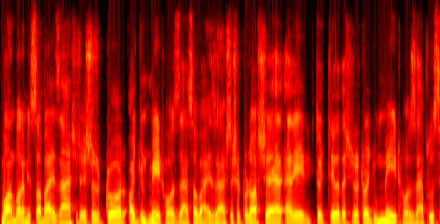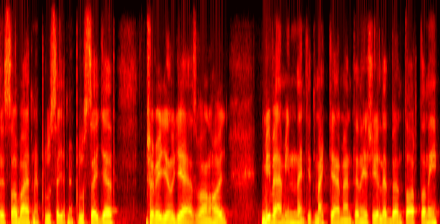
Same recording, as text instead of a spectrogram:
van valami szabályzás, és, és akkor adjunk még hozzá szabályzást, és akkor azt se el, elérjük tökéletes, és akkor adjunk még hozzá plusz egy szabályt, meg plusz egyet, meg plusz egyet, és a végén ugye ez van, hogy mivel mindenkit meg kell menteni és életben tartani,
